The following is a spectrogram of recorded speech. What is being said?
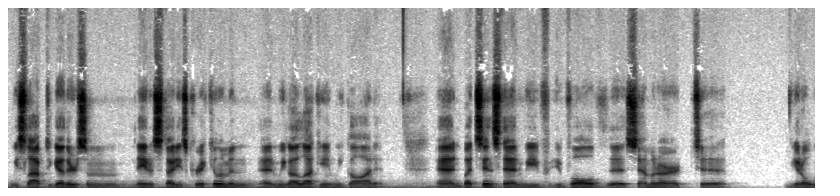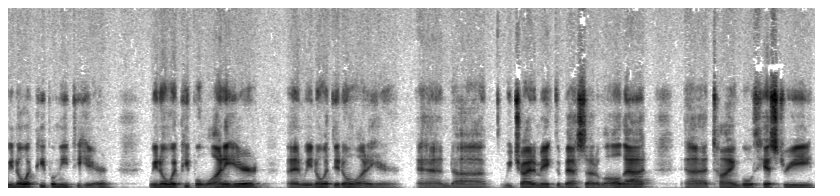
we slapped together some Native Studies curriculum, and, and we got lucky and we got it. And but since then, we've evolved the seminar to, you know, we know what people need to hear, we know what people want to hear, and we know what they don't want to hear, and uh, we try to make the best out of all that, uh, tying both history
